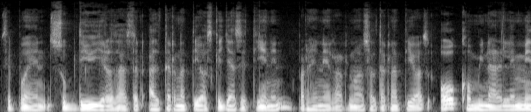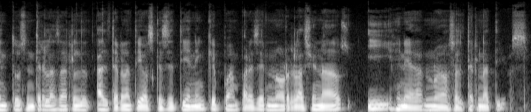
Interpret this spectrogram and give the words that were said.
se pueden subdividir las alternativas que ya se tienen para generar nuevas alternativas o combinar elementos entre las alternativas que se tienen que puedan parecer no relacionados y generar nuevas alternativas.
